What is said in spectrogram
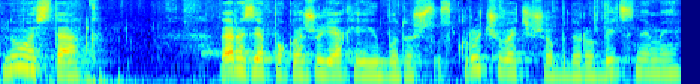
Ну, ось так. Зараз я покажу, як я їх буду скручувати, що буду робити з ними.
